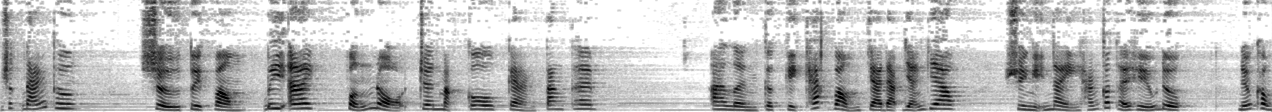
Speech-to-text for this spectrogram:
rất đáng thương. Sự tuyệt vọng, bi ai, phẫn nộ trên mặt cô càng tăng thêm alan cực kỳ khát vọng chà đạp giảng giao. Suy nghĩ này hắn có thể hiểu được. Nếu không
